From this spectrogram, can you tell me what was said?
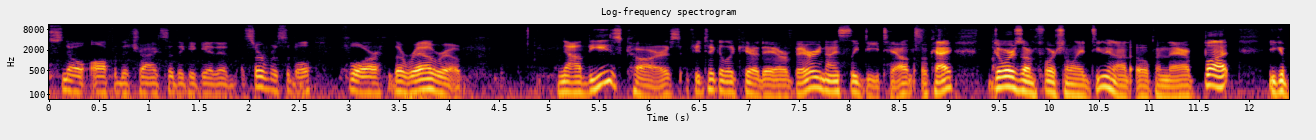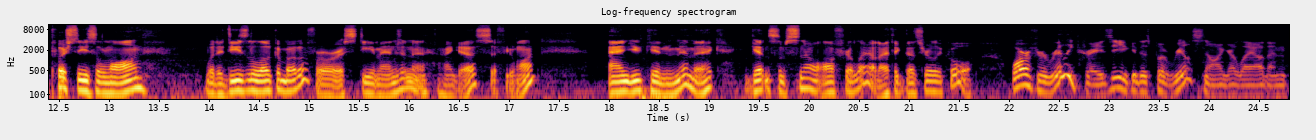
snow off of the track so they could get it serviceable for the railroad. Now, these cars, if you take a look here, they are very nicely detailed, okay? Doors, unfortunately, do not open there, but you can push these along with a diesel locomotive or a steam engine, I guess, if you want. And you can mimic getting some snow off your layout. I think that's really cool. Or if you're really crazy, you could just put real snow on your layout and,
